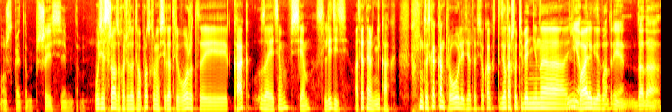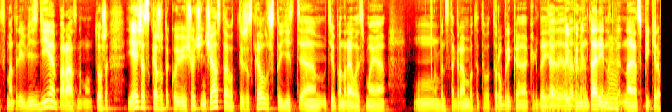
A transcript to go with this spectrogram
можно сказать, там 6-7, там, Вот здесь сразу хочу задать вопрос, который меня всегда тревожит. И как за этим всем следить? Ответ, наверное, никак. Ну, то есть как контролить это все? Как сделать так, чтобы тебя не наебали Нет, где-то? Смотри, да-да, смотри, везде по-разному. Тоже, я сейчас скажу такую вещь. Очень часто, вот ты же сказал, что есть, эм, тебе понравилась моя в Инстаграм вот эта вот рубрика, когда я Да-да-да, даю да-да-да. комментарии на, на спикеров.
